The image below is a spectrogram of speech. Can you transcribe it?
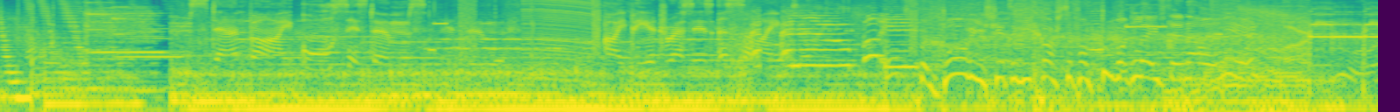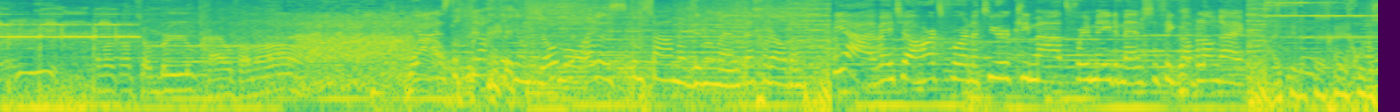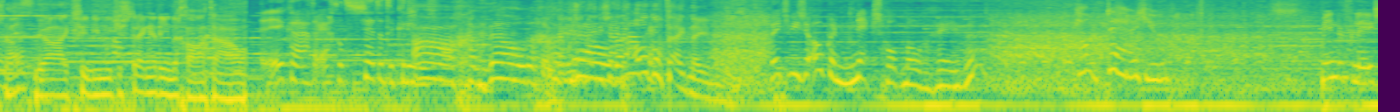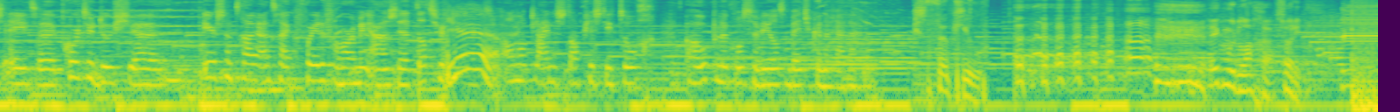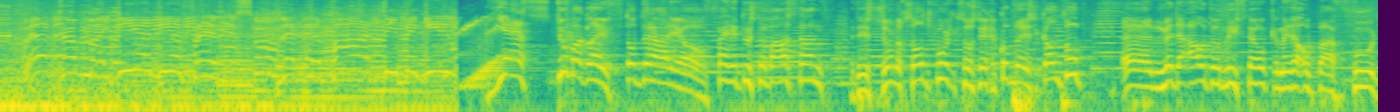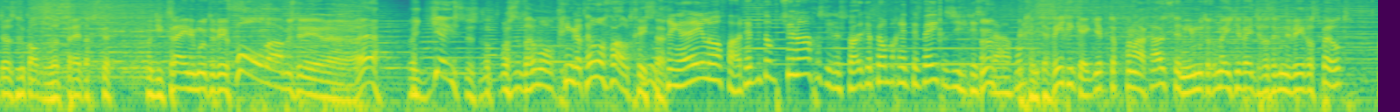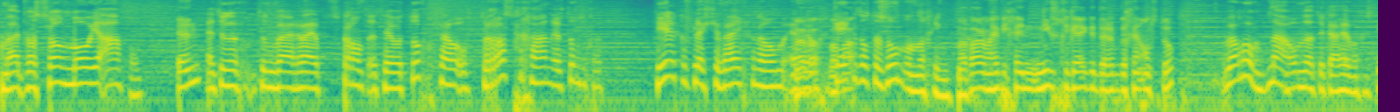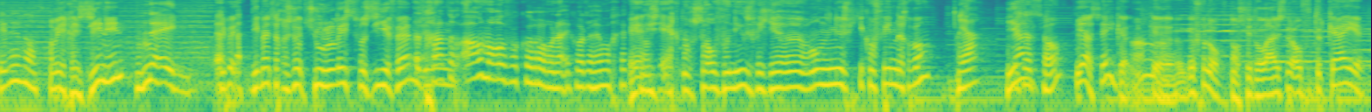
Stand by all systems. IP addresses assigned. Verdorie zitten die gasten van Toebak Leeft en nou alweer. Daar word ik altijd zo bloedgeil van. Oh. Ja, het is toch prachtig, jongens. Zo mooi. Alles komt samen op dit moment. Echt geweldig. Ja, weet je, hard voor natuur, klimaat, voor je medemensen vind ik wel belangrijk. Ik vind het geen goede zaak. Ja, ik vind die moet je strenger in de gaten houden. Ik krijg er echt ontzettend de kriebels Ah, van. geweldig. Die zijn er ook op tijd nemen. Weet je wie ze ook een nekschot mogen geven? How dare you? Minder vlees eten, korter douchen, eerst een trui aantrekken voor je de verwarming aanzet. Dat soort dingen. Dat zijn allemaal kleine stapjes die toch hopelijk onze wereld een beetje kunnen redden. Fuck you. Ik moet lachen, sorry. Welcome, my dear, dear friends. Let the party begin. Yes, Toebak leeft op de radio. Fijne toestel op aanstaan. Het is zonnig Zandvoort. Ik zou zeggen, kom deze kant op. En met de auto het liefst ook. En met de openbaar vervoer. Dat is natuurlijk altijd het prettigste. Want die treinen moeten weer vol, dames en heren. Hè? Jezus, wat was het helemaal, ging dat helemaal fout Het gisteren? ging helemaal fout. Heb je het op het journaal gezien of zo? Ik heb helemaal geen tv gezien Huh? gisteravond. Heb je geen tv gekeken? Je hebt toch vandaag uitzending? Je moet toch een beetje weten wat er in de wereld speelt? Maar het was zo'n mooie avond. En? En toen, toen waren wij op het strand. En toen hebben we toch zijn we op het terras gegaan. En hebben toch een heerlijke flesje wijn genomen. En Maar we hebben gekeken tot de zon onderging. Maar waarom heb je geen nieuws gekeken? Daar hebben we geen antwoord op. Waarom? Nou, omdat ik daar helemaal geen zin in had. Heb je geen zin in? Nee. Je, bent- je bent toch een soort journalist van ZFM? Het gaat toch allemaal over corona? Ik word er helemaal gek Er van. is echt nog zoveel nieuws wat je, eh, ander nieuws wat je kan vinden gewoon? Ja? Is dat zo? Ja, zeker. Ik, uh, ik heb vanochtend nog zitten luisteren over Turkije.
